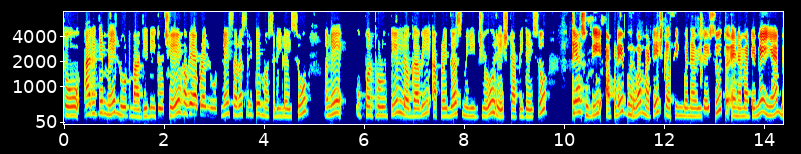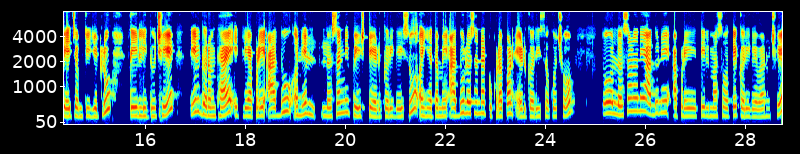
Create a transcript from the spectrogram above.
તો આ રીતે મેં લોટ બાંધી દીધો છે. હવે આપણે લોટને સરસ રીતે મસળી લઈશું અને ઉપર થોડું તેલ લગાવી આપણે દસ મિનિટ જેવો રેસ્ટ આપી દઈશું. ત્યાં સુધી આપણે ભરવા માટે સ્ટફિંગ બનાવી લઈશું. તો એના માટે મેં અહીંયા બે ચમચી જેટલું તેલ લીધું છે. તેલ ગરમ થાય એટલે આપણે આદુ અને લસણની પેસ્ટ એડ કરી દઈશું. અહીંયા તમે આદુ લસણના ટુકડા પણ એડ કરી શકો છો. તો લસણ અને આદુને આપણે તેલમાં સોતે કરી લેવાનું છે.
